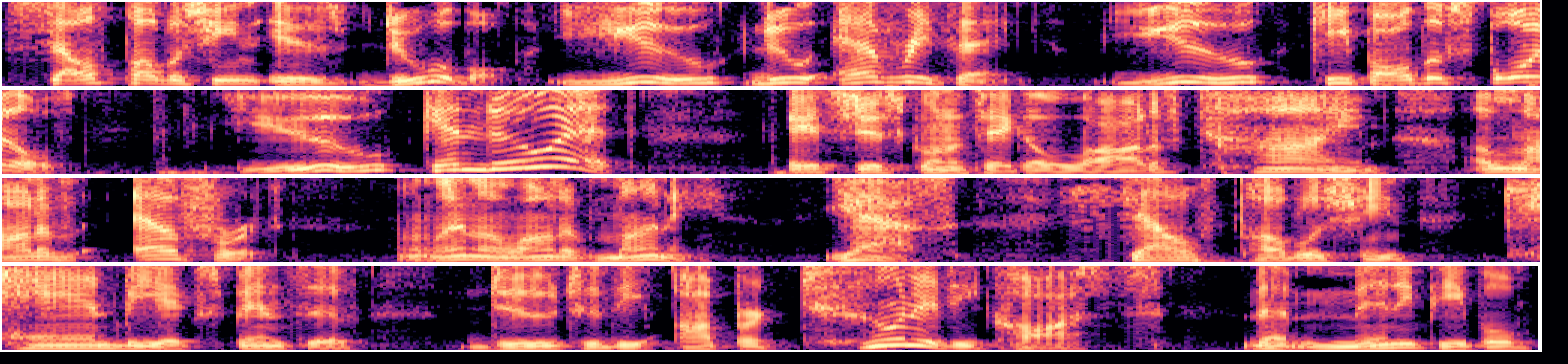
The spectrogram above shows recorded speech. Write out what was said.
Self publishing is doable. You do everything. You keep all the spoils. You can do it. It's just going to take a lot of time, a lot of effort, and a lot of money. Yes, self publishing can be expensive due to the opportunity costs that many people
